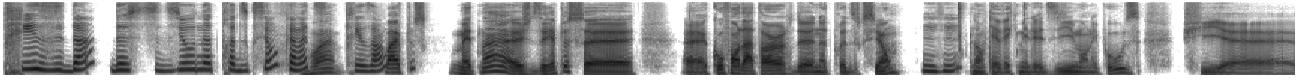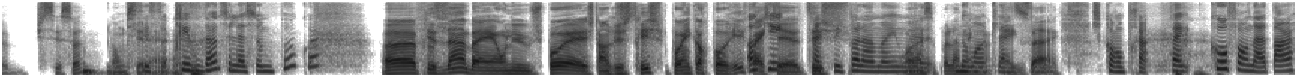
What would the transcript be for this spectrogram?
président de Studio Notre Production, comment tu te présentes? Ouais, plus maintenant, euh, je dirais plus euh, euh, cofondateur de notre production, Mhm. donc avec Mélodie, mon épouse. Puis, euh, puis c'est ça. Donc, c'est ça. Président, tu l'assumes pas, quoi? Euh, président, ben, on est, je suis pas, euh, je suis enregistré, je suis pas incorporé. Fait OK. que, tu sais, Fait que je- c'est pas la même Ouais, euh, c'est pas la même. Exact. Je comprends. Fait cofondateur,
